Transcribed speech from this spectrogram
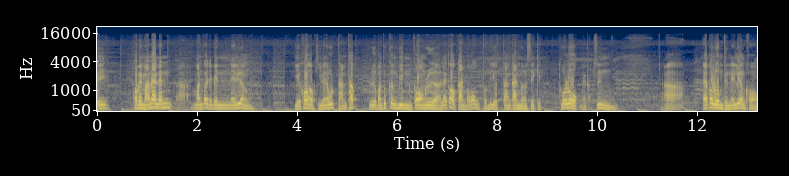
ยความเป็นมหาอำนาจนั้นมันก็จะเป็นในเรื่องเกี่ยวข้องกับขีปนาวุธฐานทัพเรือบรรทุกเครื่องบินกองเรือ และก็การปกป้องผลประโยชน์ทางการเมืองเศรษฐกิจทั่วโลกนะครับ ซึ่งแล้วก็รวมถึงในเรื่องของ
